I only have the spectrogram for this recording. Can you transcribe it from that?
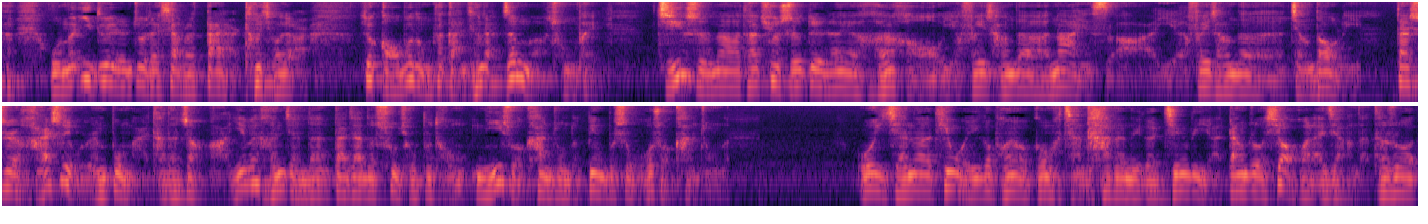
我们一堆人坐在下边大眼瞪小眼，就搞不懂她感情咋这么充沛。即使呢，她确实对人也很好，也非常的 nice 啊，也非常的讲道理。但是还是有人不买他的账啊，因为很简单，大家的诉求不同，你所看重的并不是我所看重的。我以前呢，听我一个朋友跟我讲他的那个经历啊，当做笑话来讲的。他说，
